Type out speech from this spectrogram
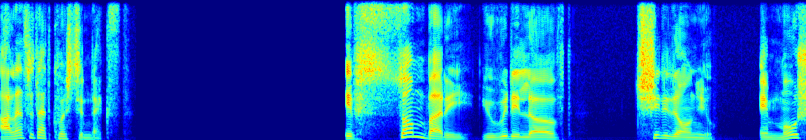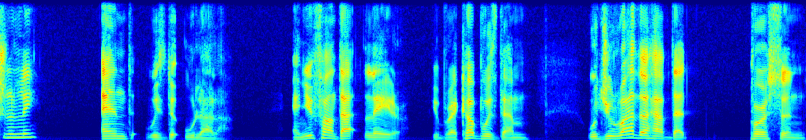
I'll answer that question next. If somebody you really loved cheated on you emotionally and with the ulala, and you found that later, you break up with them, would you rather have that person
